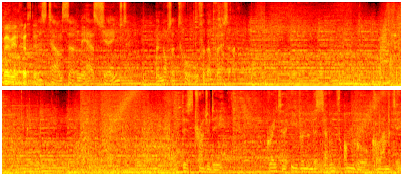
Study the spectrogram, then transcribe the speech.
Very interesting. This town certainly has changed, and not at all for the better. This tragedy, greater even than the seventh umbral calamity,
